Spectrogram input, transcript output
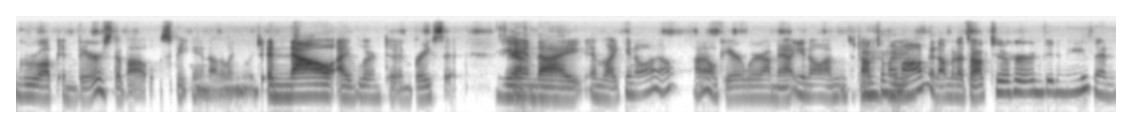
grew up embarrassed about speaking another language, and now I've learned to embrace it. Yeah. And I am like, you know, I don't, I don't care where I'm at. You know, I'm to talk to my Mhm. mom, and I'm going to talk to her in Vietnamese, and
